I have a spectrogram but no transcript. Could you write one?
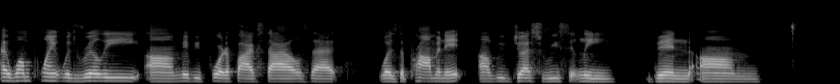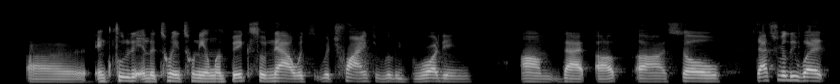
at one point was really um, maybe four to five styles that was the prominent. Uh, we've just recently been um, uh, included in the 2020 Olympics. So now we're trying to really broaden um, that up. Uh, so that's really what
